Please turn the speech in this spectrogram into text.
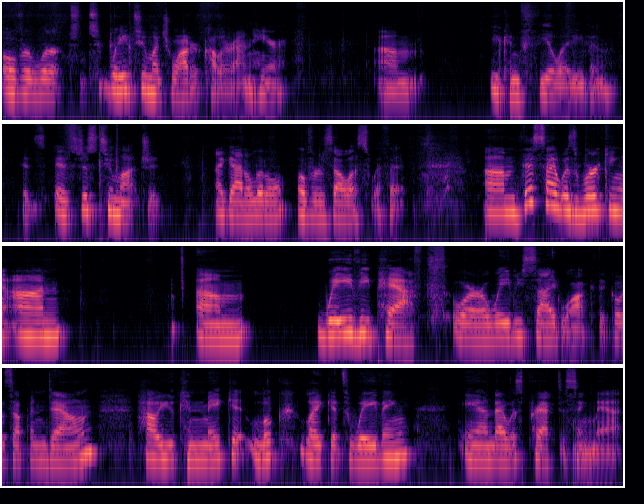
overworked. Way too much watercolor on here. Um, you can feel it even. It's, it's just too much. It, I got a little overzealous with it. Um, this I was working on um, wavy paths or a wavy sidewalk that goes up and down, how you can make it look like it's waving. And I was practicing that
